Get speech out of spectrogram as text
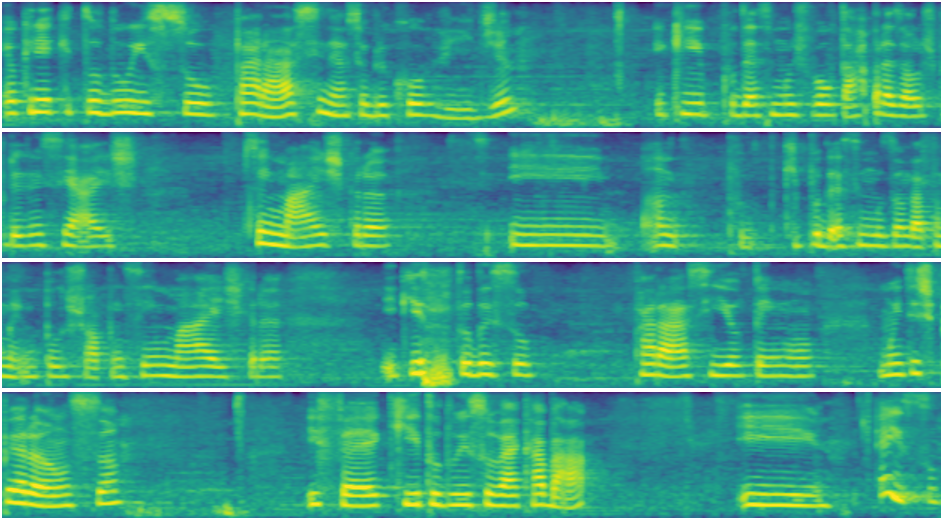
Eu queria que tudo isso parasse, né, sobre o Covid e que pudéssemos voltar para as aulas presenciais sem máscara e que pudéssemos andar também pelo shopping sem máscara e que tudo isso parasse. E eu tenho muita esperança e fé que tudo isso vai acabar. E é isso.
